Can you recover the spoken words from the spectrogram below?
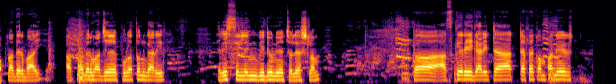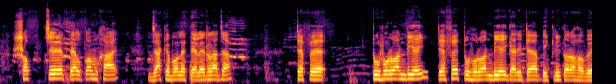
আপনাদের ভাই, আপনাদের মাঝে পুরাতন গাড়ির রিসেলিং ভিডিও নিয়ে চলে আসলাম। তো আজকের এই গাড়িটা টেফে কোম্পানির সবচেয়ে তেল কম খায়, যাকে বলে তেলের রাজা। TAFE two four one DI TAFE two four one DI গাড়িটা বিক্রি করা হবে।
